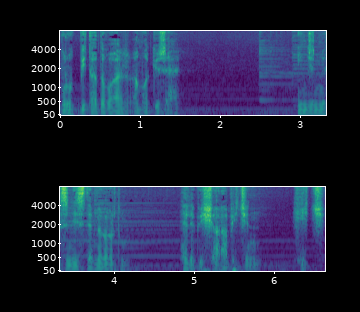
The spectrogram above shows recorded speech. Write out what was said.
Buruk bir tadı var ama güzel. İncinmesini istemiyordum. Hele bir şarap için hiç.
